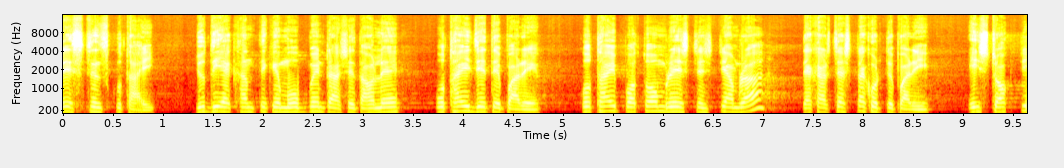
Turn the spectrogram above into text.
রেজিস্ট্যান্স কোথায়? যদি এখান থেকে মুভমেন্ট আসে, তাহলে কোথায় যেতে পারে? কোথায় প্রথম রেজিস্ট্যান্সটি আমরা দেখার চেষ্টা করতে পারি। এই স্টকটি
